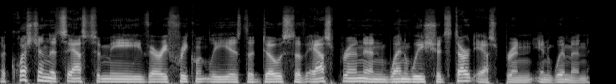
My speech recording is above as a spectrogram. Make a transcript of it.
A question that's asked to me very frequently is the dose of aspirin and when we should start aspirin in women.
